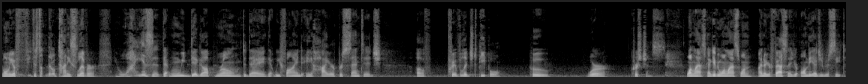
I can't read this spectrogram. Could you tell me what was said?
only a few, just a little tiny sliver. Why is it that when we dig up Rome today that we find a higher percentage of privileged people who were Christians. One last. Can I give you one last one? I know you're fascinated. You're on the edge of your seat.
